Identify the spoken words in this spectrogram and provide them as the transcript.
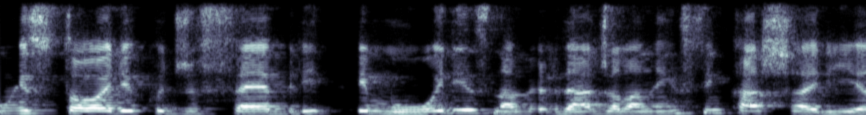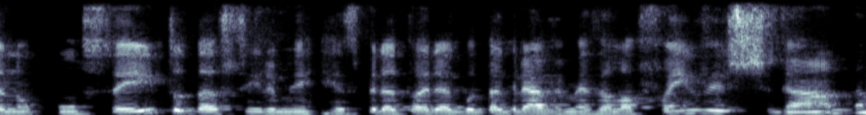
com histórico de febre e tremores. Na verdade, ela nem se encaixaria no conceito da síndrome respiratória aguda grave, mas ela foi investigada.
